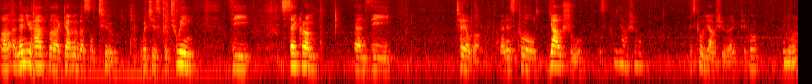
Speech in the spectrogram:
Uh, and then you have uh, Governor Vessel 2, which is between the sacrum and the tailbone, and it's called Yao Shu. Is it called Yao Shu? It's called Yao Shu, right, people? You know?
